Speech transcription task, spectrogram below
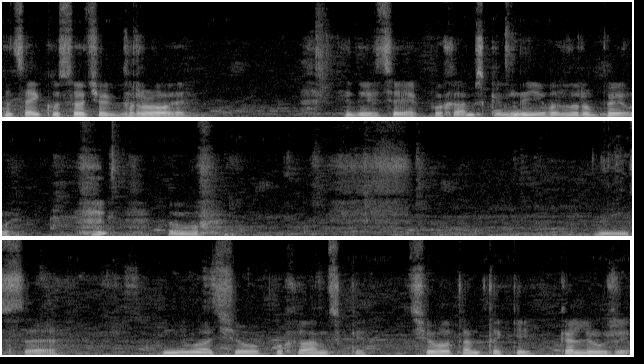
на цей кусочок дороги. І дивіться, як по-хамськи вони його зробили. Все. Ну а чого по-хамськи? Чого там такі калюжі?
